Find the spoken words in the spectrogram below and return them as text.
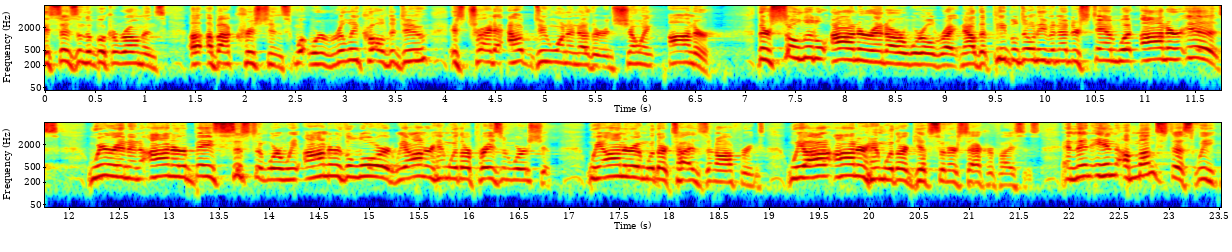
It says in the book of Romans uh, about Christians, what we're really called to do is try to outdo one another in showing honor. There's so little honor in our world right now that people don't even understand what honor is. We're in an honor based system where we honor the Lord, we honor Him with our praise and worship. We honor him with our tithes and offerings. We honor him with our gifts and our sacrifices. And then in amongst us, we,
